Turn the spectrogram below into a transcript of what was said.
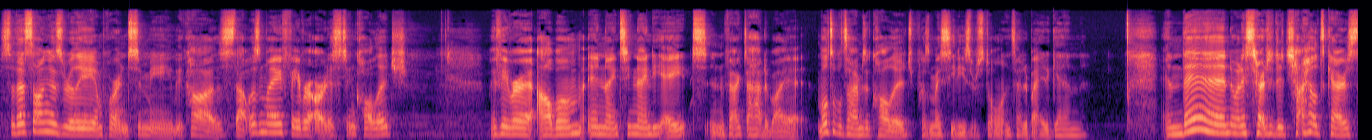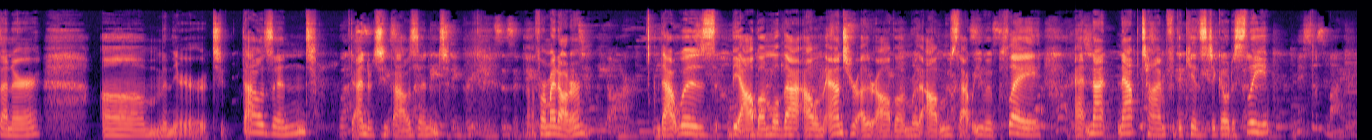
So that song is really important to me because that was my favorite artist in college. My favorite album in 1998. In fact, I had to buy it multiple times in college because my CDs were stolen, so I had to buy it again. And then when I started a child care center um, in the year 2000, the end of 2000, uh, for my daughter, that was the album. Well, that album and her other album were the albums that we would play at nap, nap time for the kids to go to sleep.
